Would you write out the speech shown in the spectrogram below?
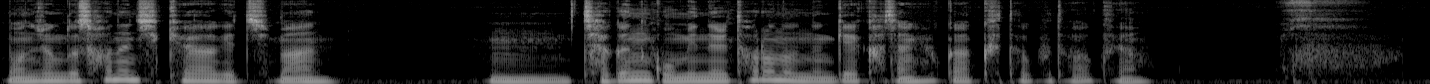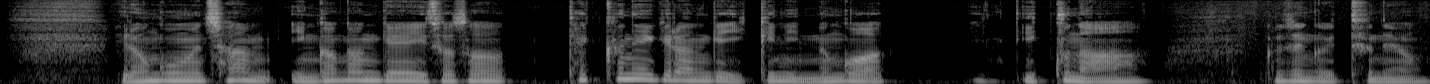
뭐 어느 정도 선은 지켜야겠지만 음, 작은 고민을 털어놓는 게 가장 효과가 크다고도 하고요. 이런 거 보면 참 인간관계에 있어서 테크닉이라는 게 있긴 있는 것 같, 있구나 그런 생각이 드네요.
